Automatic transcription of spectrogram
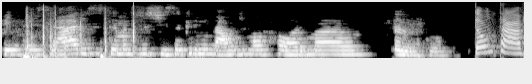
penitenciário, sistema de justiça criminal de uma forma ampla. Então tá,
